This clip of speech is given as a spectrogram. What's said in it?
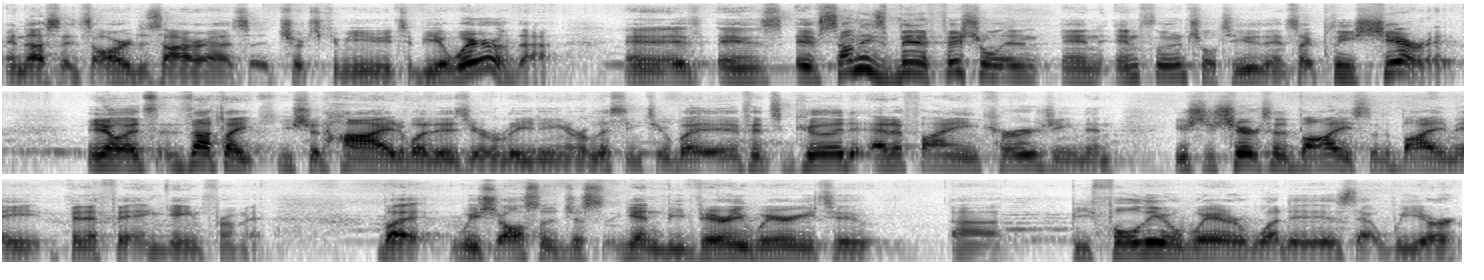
And thus it's our desire as a church community to be aware of that. And if, and if something's beneficial and, and, influential to you, then it's like, please share it. You know, it's, it's not like you should hide what it is you're reading or listening to, but if it's good, edifying, encouraging, then you should share it to the body so the body may benefit and gain from it. But we should also just, again, be very wary to uh, be fully aware of what it is that we are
